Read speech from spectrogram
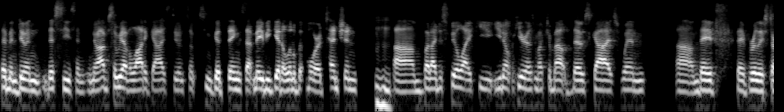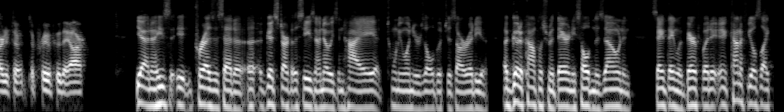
they've been doing this season. You know, obviously we have a lot of guys doing some some good things that maybe get a little bit more attention. Mm-hmm. Um, but I just feel like you you don't hear as much about those guys when um, they've they've really started to to prove who they are. Yeah, no, he's Perez has had a, a good start to the season. I know he's in high A at 21 years old, which is already a, a good accomplishment there, and he's holding his own. And same thing with Barefoot. It, it kind of feels like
